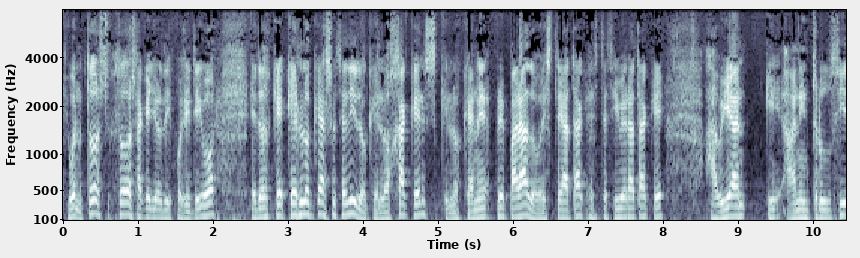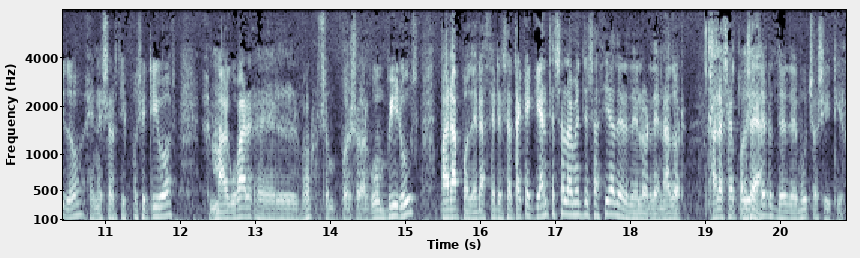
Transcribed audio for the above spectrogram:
y bueno, todos, todos aquellos dispositivos. Entonces, ¿qué, ¿qué, es lo que ha sucedido? Que los hackers, que los que han preparado este ataque, este ciberataque, habían y han introducido en esos dispositivos el malware, el, bueno, pues algún virus para poder hacer ese ataque que antes solamente se hacía desde el ordenador. Ahora se puede hacer desde muchos sitios.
